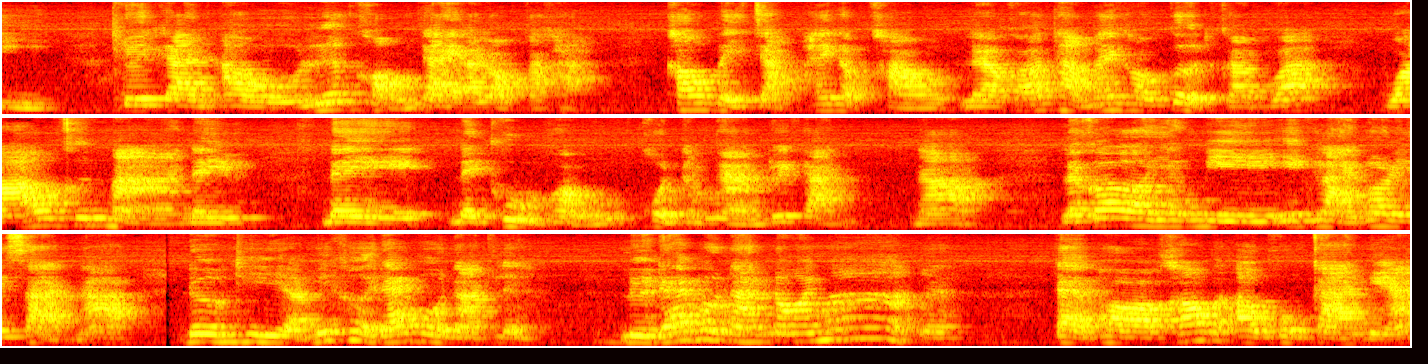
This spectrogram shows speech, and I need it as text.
ดีๆ โดยการเอาเรื่องของไดอะล็อกอะค่ะ เข้าไปจับให้กับเขา แล้วก็ทำให้เขาเกิดคำว่าว้าวขึ้นมาในในในกลุ่มของคนทำงานด้วยกันนะคะแล้วก็ยังมีอีกหลายบริษัทนะคะเดิมทีอะไม่เคยได้โบนัสเลย หรือได้โบนัสน้อยมากเลยแต่พอเข้าไปเอาโครงการเนี้ย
